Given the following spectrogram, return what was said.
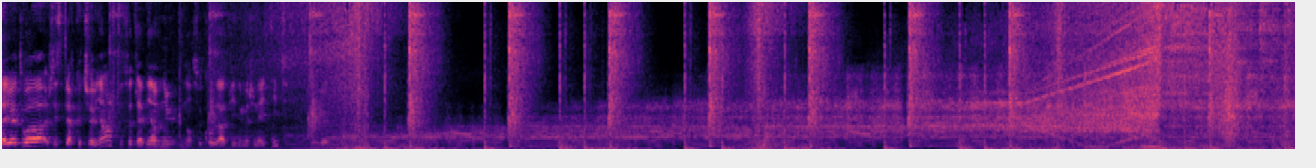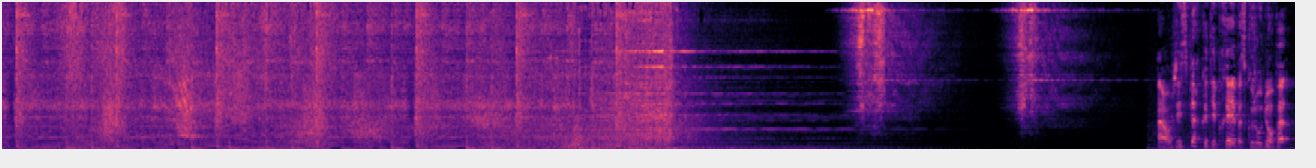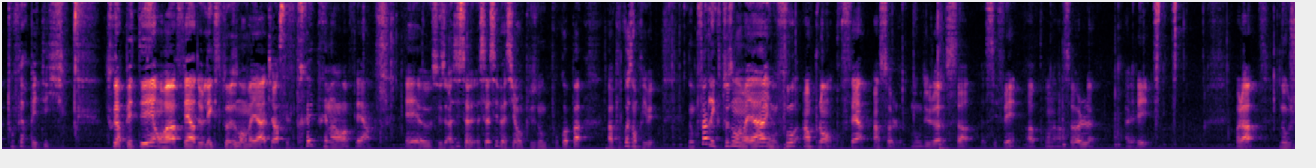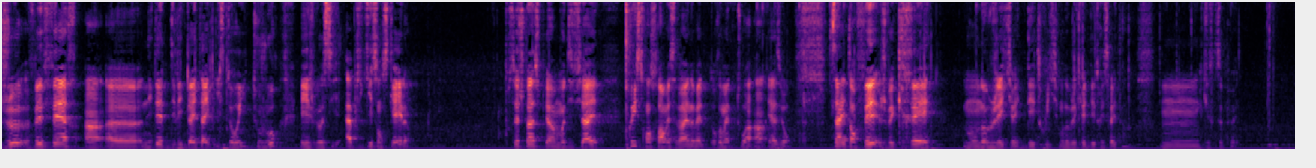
Salut à toi, j'espère que tu vas bien. Je te souhaite la bienvenue dans ce cours graphique de Light Teach. Jingle. J'espère que tu es prêt parce qu'aujourd'hui on va tout faire péter. Tout faire péter, on va faire de l'explosion dans Maya. Tu vois, c'est très très marrant à faire. Et euh, c'est assez, facile en plus, donc pourquoi pas, pourquoi s'en priver? Donc pour faire de l'explosion dans Maya, il nous faut un plan pour faire un sol. Donc déjà ça c'est fait, hop on a un sol, allez, voilà, donc je vais faire un euh, Needed Delete by Type History toujours, et je vais aussi appliquer son scale. Pour cette phase, je fais un Modify Quick Transform et ça va remettre, remettre tout à 1 et à 0. Ça étant fait, je vais créer mon objet qui va être détruit. Mon objet qui va être détruit, ça va être un. Hmm, Qu'est-ce que ça peut être?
